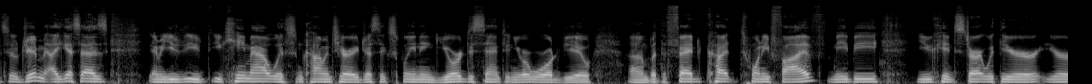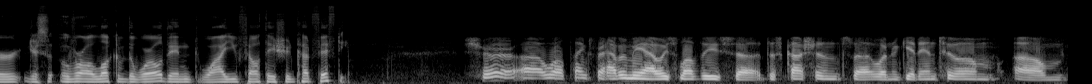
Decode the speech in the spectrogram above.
so Jim, I guess as I mean, you, you, you came out with some commentary just explaining your dissent and your worldview, um, but the Fed cut 25. Maybe you could start with your your just overall look of the world and why you felt they should cut 50. Sure. Uh, well, thanks for having me. I always love these uh, discussions uh, when we get into them. Um,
